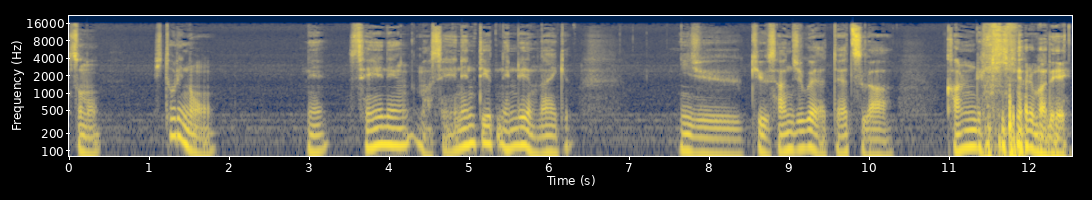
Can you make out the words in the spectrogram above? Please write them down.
その一人のね青年まあ青年っていう年齢でもないけど2930ぐらいだったやつが還暦になるまで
